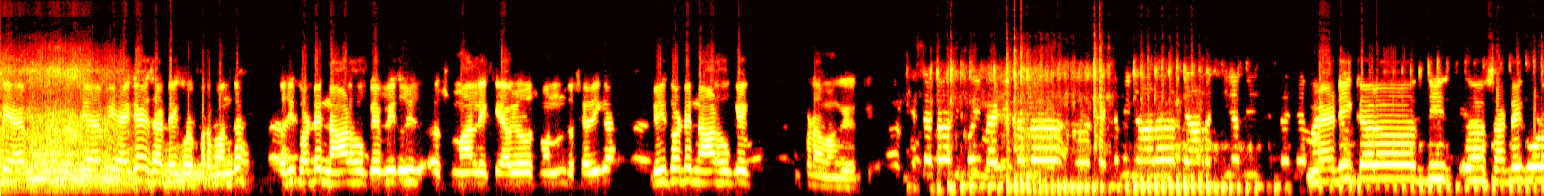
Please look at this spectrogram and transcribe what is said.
ਕਿਹਾ, ਦੱਸਿਆ ਵੀ ਹੈਗਾ ਸਾਡੇ ਕੋਲ ਪ੍ਰਬੰਧ। ਅਸੀਂ ਤੁਹਾਡੇ ਨਾਲ ਹੋ ਕੇ ਵੀ ਤੁਸੀਂ ਸਮਾਨ ਲੈ ਕੇ ਆਓ ਜੋ ਸਮਾਨ ਨੂੰ ਦੱਸਿਆ ਸੀਗਾ, ਵੀ ਅਸੀਂ ਤੁਹਾਡੇ ਨਾਲ ਹੋ ਕੇ ਪੜਾਵਾਂਗੇ ਅੱਗੇ। ਕਿਸੇ ਤਰ੍ਹਾਂ ਦੀ ਕੋਈ ਮੈਡੀਕਲ ਕਿੱਟ ਵੀ ਨਾਲ ਤਿਆਰ ਰੱਖੀ ਹੈ ਵੀ ਜੇ ਮੈਂ- ਮੈਡੀਕਲ ਦੀ ਸਾਡੇ ਕੋਲ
